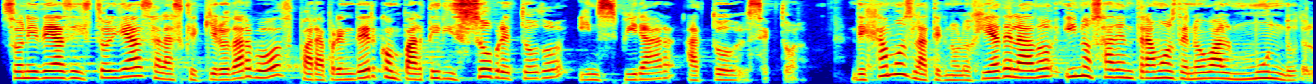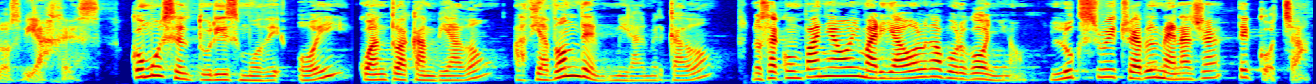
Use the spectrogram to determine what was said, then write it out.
Son ideas e historias a las que quiero dar voz para aprender, compartir y sobre todo inspirar a todo el sector. Dejamos la tecnología de lado y nos adentramos de nuevo al mundo de los viajes. ¿Cómo es el turismo de hoy? ¿Cuánto ha cambiado? ¿Hacia dónde mira el mercado? Nos acompaña hoy María Olga Borgoño, Luxury Travel Manager de Cocha,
